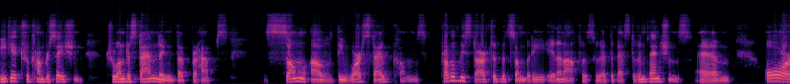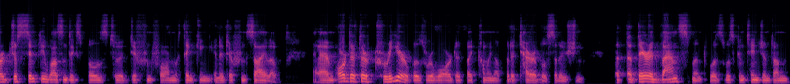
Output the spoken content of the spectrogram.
Mediate through conversation, through understanding that perhaps some of the worst outcomes probably started with somebody in an office who had the best of intentions. Um, or just simply wasn't exposed to a different form of thinking in a different silo, um, or that their career was rewarded by coming up with a terrible solution, that, that their advancement was, was contingent on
